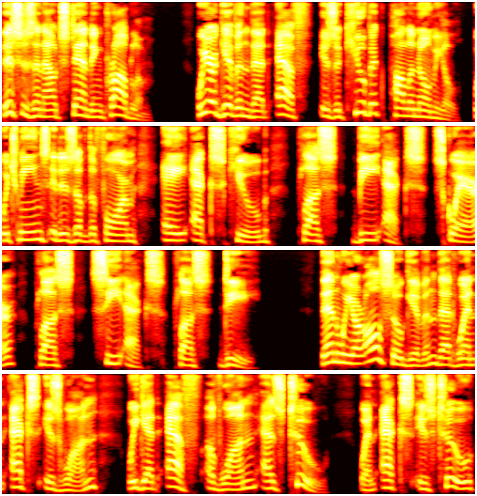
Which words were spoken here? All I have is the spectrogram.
This is an outstanding problem. We are given that f is a cubic polynomial, which means it is of the form ax cube plus bx square plus cx plus d. Then we are also given that when x is 1, we get f of 1 as 2. When x is 2,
